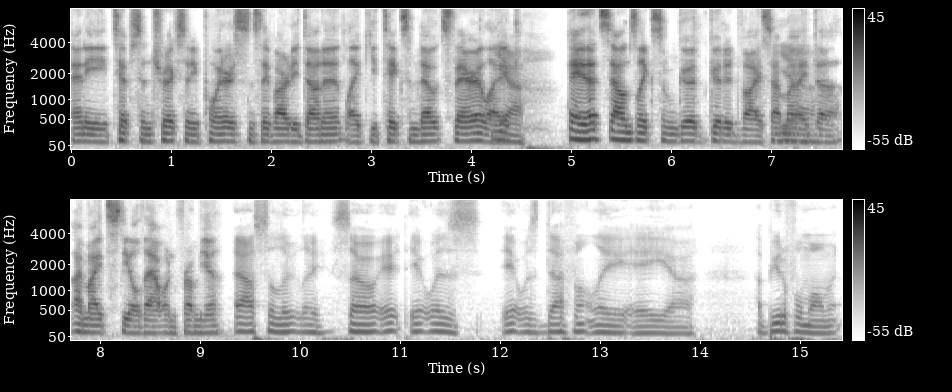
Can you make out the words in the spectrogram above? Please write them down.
any tips and tricks, any pointers since they've already done it? Like you take some notes there, like yeah, Hey, that sounds like some good good advice. I Yeah. might uh, I might steal that one from you. Absolutely. So it it was it was definitely a uh, a beautiful moment.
